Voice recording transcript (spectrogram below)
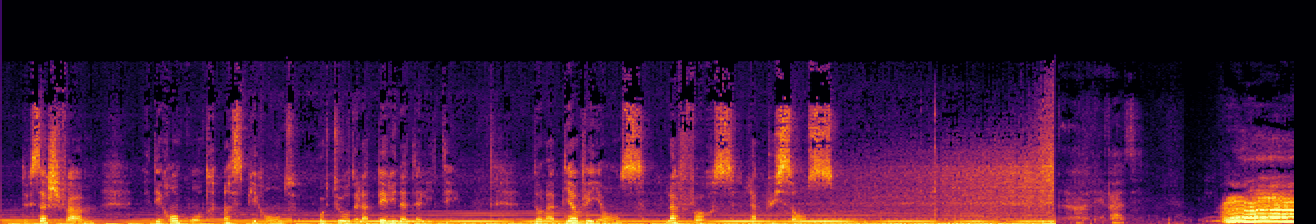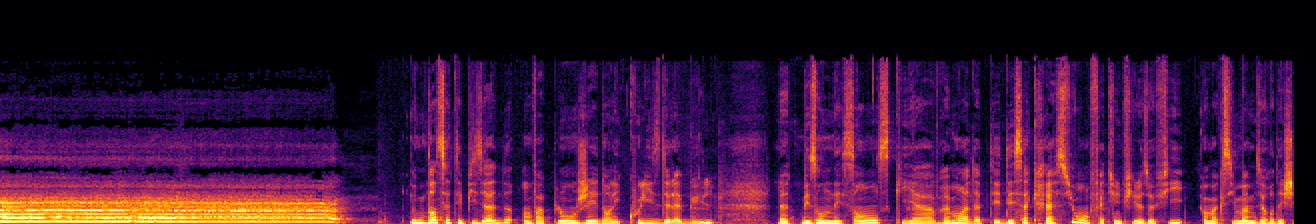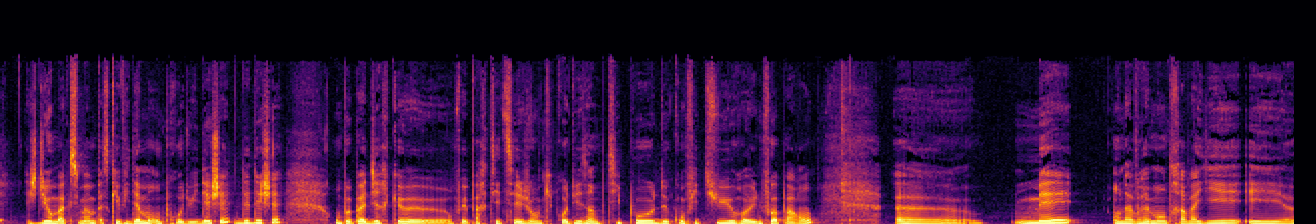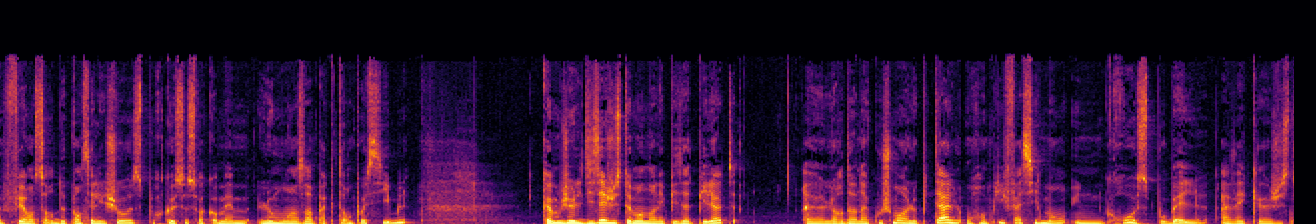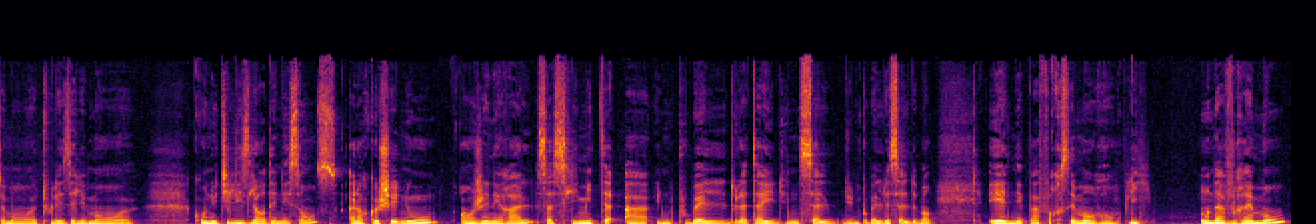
de sages-femmes et des rencontres inspirantes autour de la périnatalité, dans la bienveillance, la force, la puissance. Donc dans cet épisode, on va plonger dans les coulisses de la bulle, notre maison de naissance qui a vraiment adapté dès sa création en fait une philosophie au maximum zéro déchet. Je dis au maximum parce qu'évidemment on produit des déchets, des déchets. On peut pas dire que on fait partie de ces gens qui produisent un petit pot de confiture une fois par an. Euh, mais on a vraiment travaillé et fait en sorte de penser les choses pour que ce soit quand même le moins impactant possible. Comme je le disais justement dans l'épisode pilote, euh, lors d'un accouchement à l'hôpital, on remplit facilement une grosse poubelle avec euh, justement euh, tous les éléments qu'on utilise lors des naissances, alors que chez nous, en général, ça se limite à une poubelle de la taille d'une poubelle de salle de bain, et elle n'est pas forcément remplie. On a vraiment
